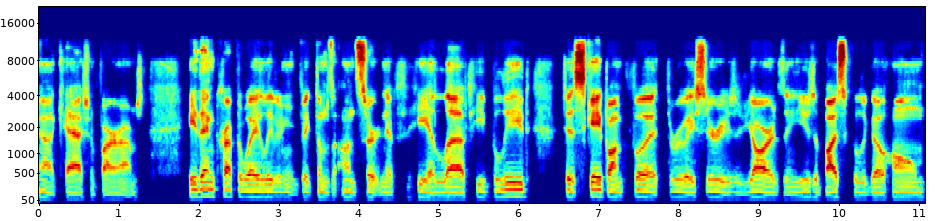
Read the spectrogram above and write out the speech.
uh, cash and firearms. He then crept away, leaving victims uncertain if he had left. He believed to escape on foot through a series of yards and use a bicycle to go home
